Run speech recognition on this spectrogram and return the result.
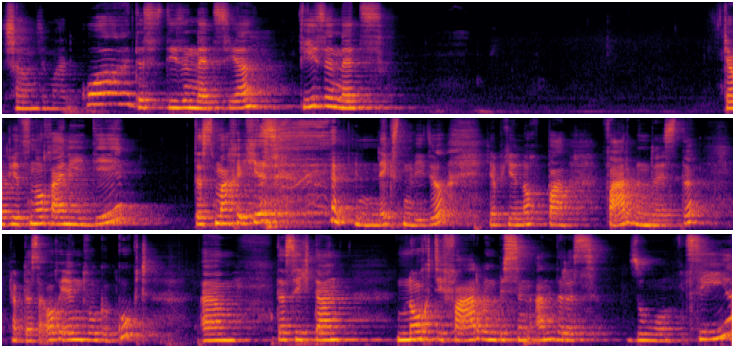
Schauen Sie mal. Oh, das ist diese Netz, ja? Diese Netz. Ich habe jetzt noch eine Idee. Das mache ich jetzt im nächsten Video. Ich habe hier noch ein paar Farbenreste. Ich habe das auch irgendwo geguckt, ähm, dass ich dann noch die Farben ein bisschen anderes so ziehe,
